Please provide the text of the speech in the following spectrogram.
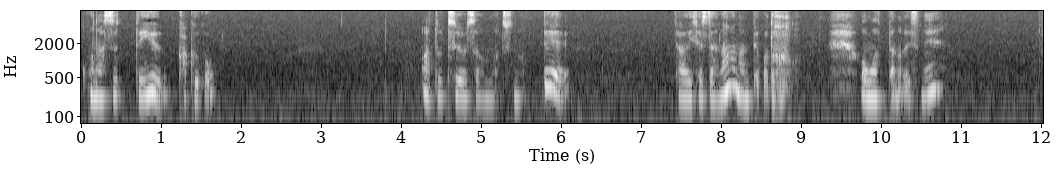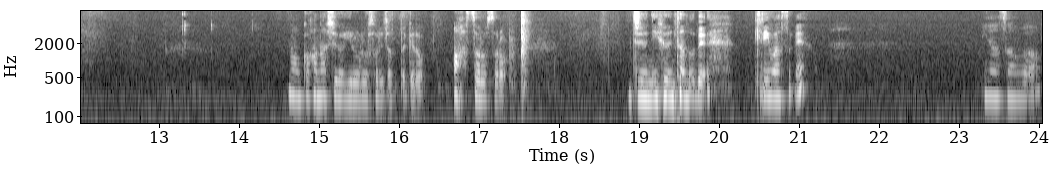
こなすっていう覚悟。あと強さを持つのって大切だななんてことを 思ったのですね。なんか話がいろいろそれちゃったけど。あそろそろ。12分なので 切りますね。皆さんは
